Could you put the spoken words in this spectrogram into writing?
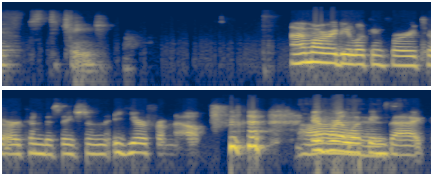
yeah, just to change. I'm already looking forward to our conversation a year from now. if we're looking back,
